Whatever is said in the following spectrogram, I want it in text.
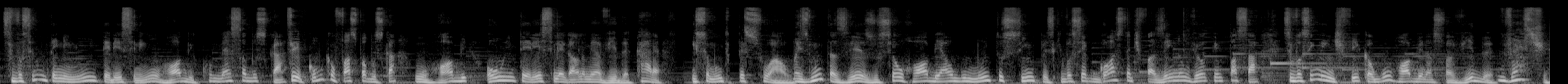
Se você não tem nenhum interesse, nenhum hobby, começa a buscar. Fê, como que eu faço para buscar um hobby ou um interesse legal na minha vida. Cara, isso é muito pessoal, mas muitas vezes o seu hobby é algo muito simples que você gosta de fazer e não vê o tempo passar. Se você identifica algum hobby na sua vida, investe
